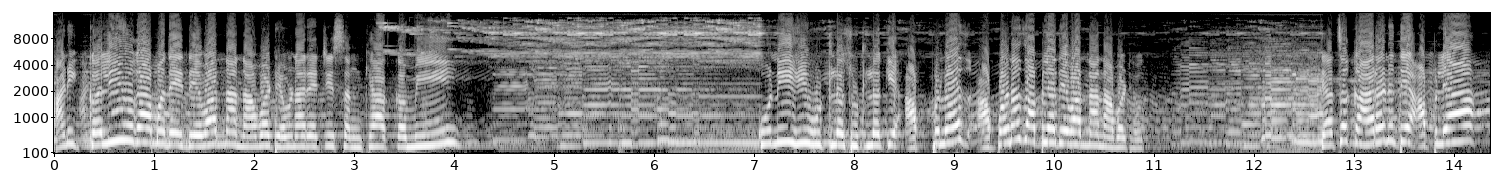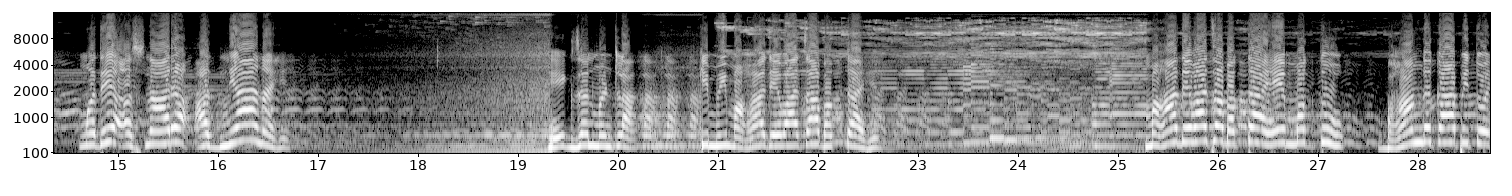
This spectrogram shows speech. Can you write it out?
आणि कलियुगामध्ये देवांना नावं ठेवणाऱ्याची संख्या कमी. कुणीही उठलं सुटलं की आपलंच आपणच आपल्या देवांना नावं ठेवतो. त्याचं कारण ते आपल्या मध्ये असणार अज्ञान आहे. एक जण म्हटला की मी महादेवाचा भक्त आहे. महादेवाचा भक्त आहे मग तू भांग का पितोय?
